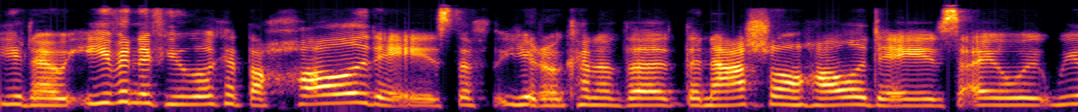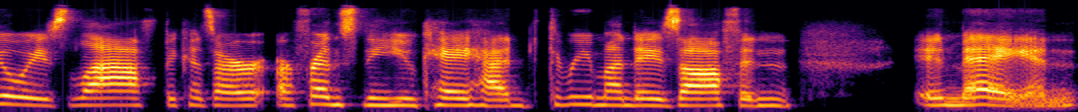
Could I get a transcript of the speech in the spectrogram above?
you know even if you look at the holidays the you know kind of the the national holidays i always, we always laugh because our our friends in the uk had three mondays off in in may. And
